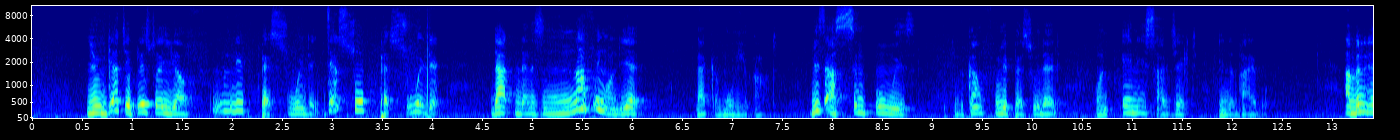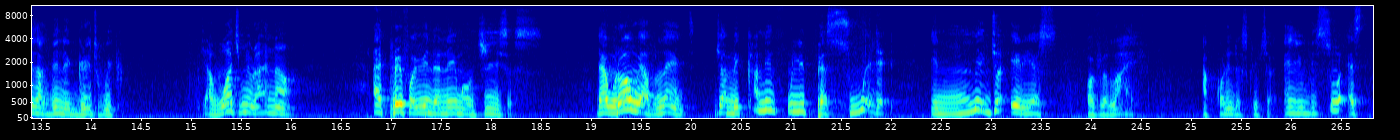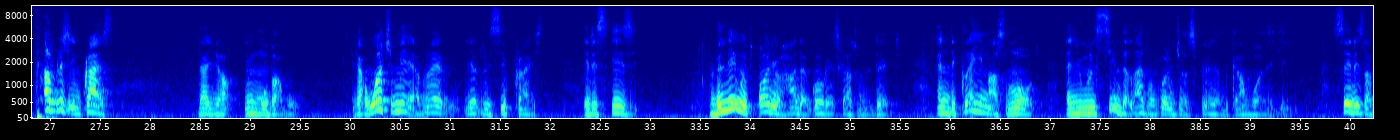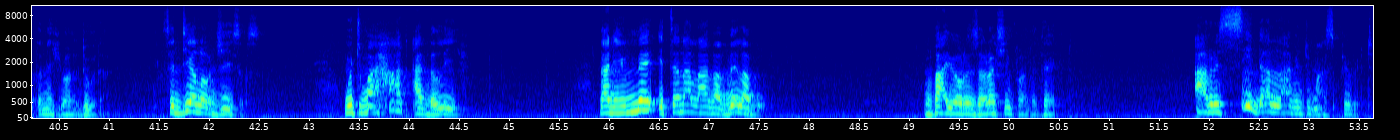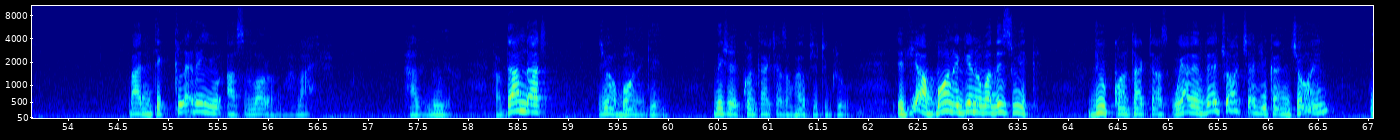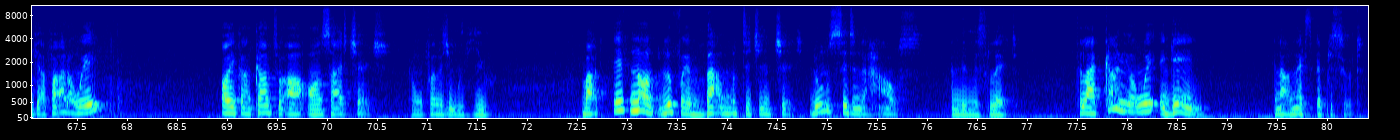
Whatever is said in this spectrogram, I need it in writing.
You get to a place where you are fully persuaded, just so persuaded that there is nothing on the earth that can move you out. These are simple ways to become fully persuaded on any subject in the Bible. I believe this has been a great week. If you have watched me right now, I pray for you in the name of Jesus that with all we have learned, you are becoming fully persuaded in major areas of your life according to scripture. And you'll be so established in Christ that you are immovable. If you watch me, I have not yet received Christ. It is easy. Believe with all your heart that God raised Christ from the dead and declare him as Lord, and you will receive the life of God into your spirit and become born again. Say this after me if you want to do that. Say, Dear Lord Jesus, with my heart I believe that you made eternal life available by your resurrection from the dead. I receive that life into my spirit by declaring you as Lord of my life. Hallelujah. I've done that, you are born again. Make sure you contact us and help you to grow. If you are born again over this week, do contact us. We have a virtual church you can join if you are far away, or you can come to our on-site church and we'll fellowship with you. But if not, look for a Bible teaching church. Don't sit in the house and be misled. Till I come your way again in our next episode.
